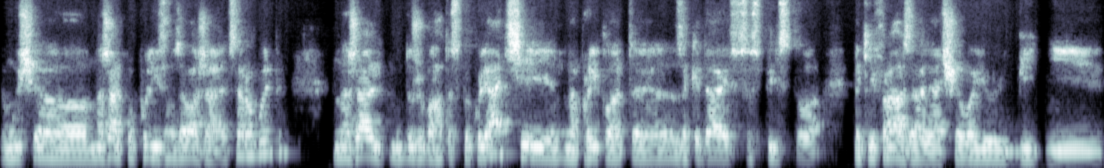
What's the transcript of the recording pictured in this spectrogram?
Тому що, на жаль, популізм заважає це робити. На жаль, дуже багато спекуляцій. Наприклад, е, закидають в суспільство такі фрази, аля що воюють бідні,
